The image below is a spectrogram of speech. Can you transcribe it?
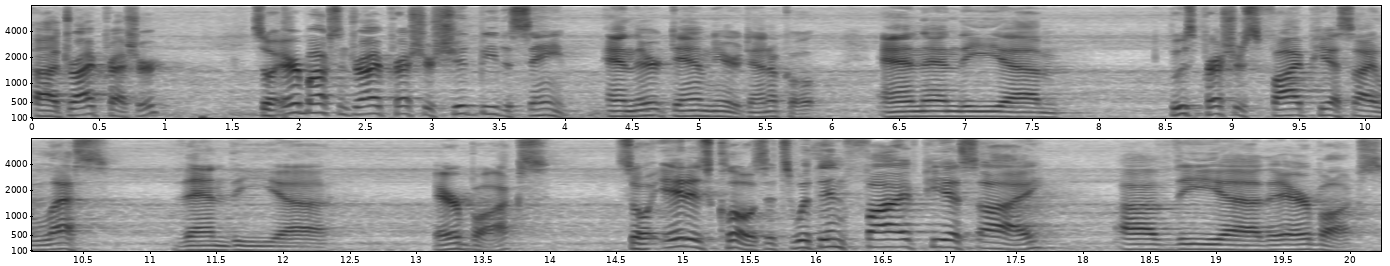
uh, drive pressure. So airbox and drive pressure should be the same and they're damn near identical. And then the um, boost pressure is 5 psi less than the uh, air box. So it is close. It's within 5 psi of the uh, the airbox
